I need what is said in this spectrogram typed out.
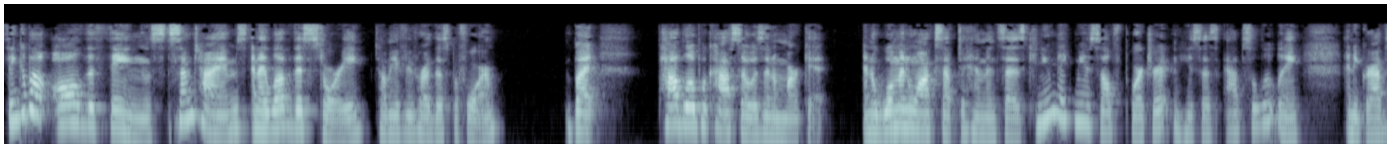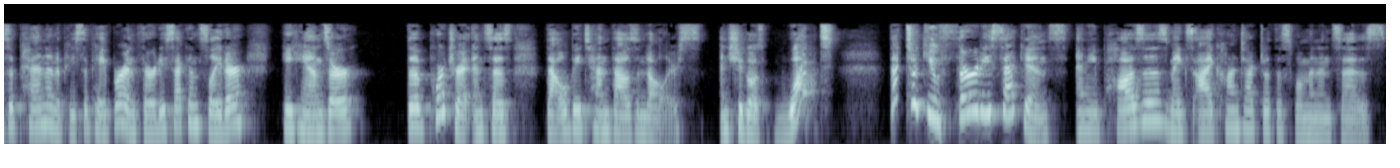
think about all the things sometimes, and I love this story. Tell me if you've heard this before, but Pablo Picasso is in a market and a woman walks up to him and says, can you make me a self portrait? And he says, absolutely. And he grabs a pen and a piece of paper and 30 seconds later, he hands her the portrait and says, that will be $10,000. And she goes, what? That took you 30 seconds. And he pauses, makes eye contact with this woman and says,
